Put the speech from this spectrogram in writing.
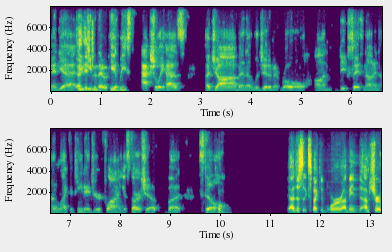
and yeah, yeah even though he at least actually has a job and a legitimate role on Deep Space Nine, unlike a teenager flying a starship, but still. Yeah, I just expected more. I mean, I'm sure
